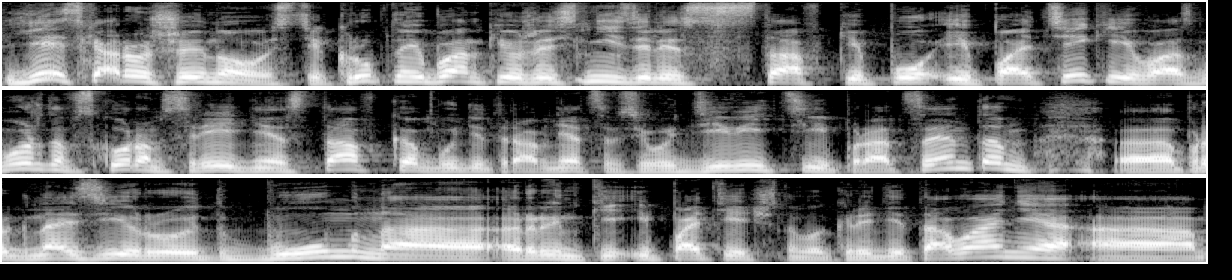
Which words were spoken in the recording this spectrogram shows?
Есть хорошие новости. Крупные банки уже снизили ставки по ипотеке. И, возможно, в скором средняя ставка будет равняться всего 9%. Э, прогнозируют бум на рынке ипотечного кредитования. А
